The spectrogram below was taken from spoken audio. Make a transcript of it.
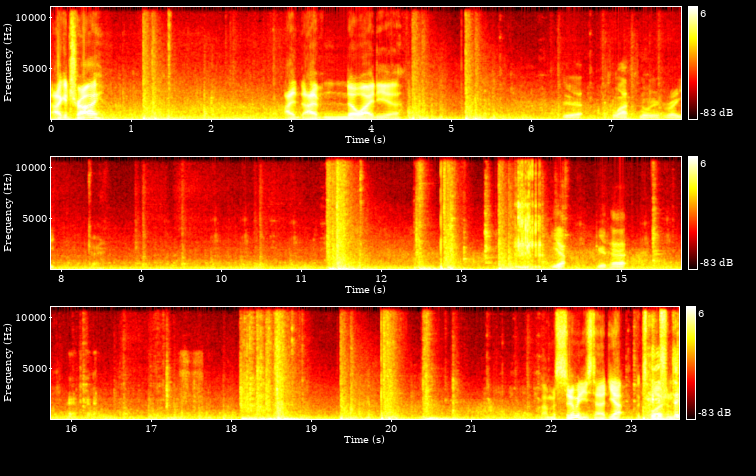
I could try. I I have no idea. Do it. His last known is right. Okay. Yep. Good hat. I'm assuming he's dead. Yep, explosion.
